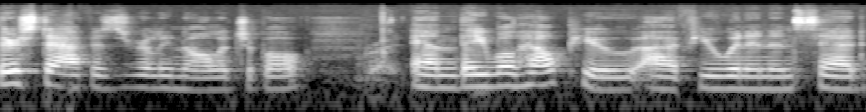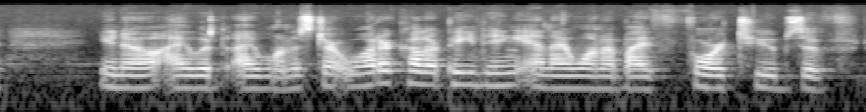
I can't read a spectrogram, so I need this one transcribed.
Their staff is really knowledgeable, Right. and they will help you uh, if you went in and said, you know, I would I want to start watercolor painting, and I want to buy four tubes of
